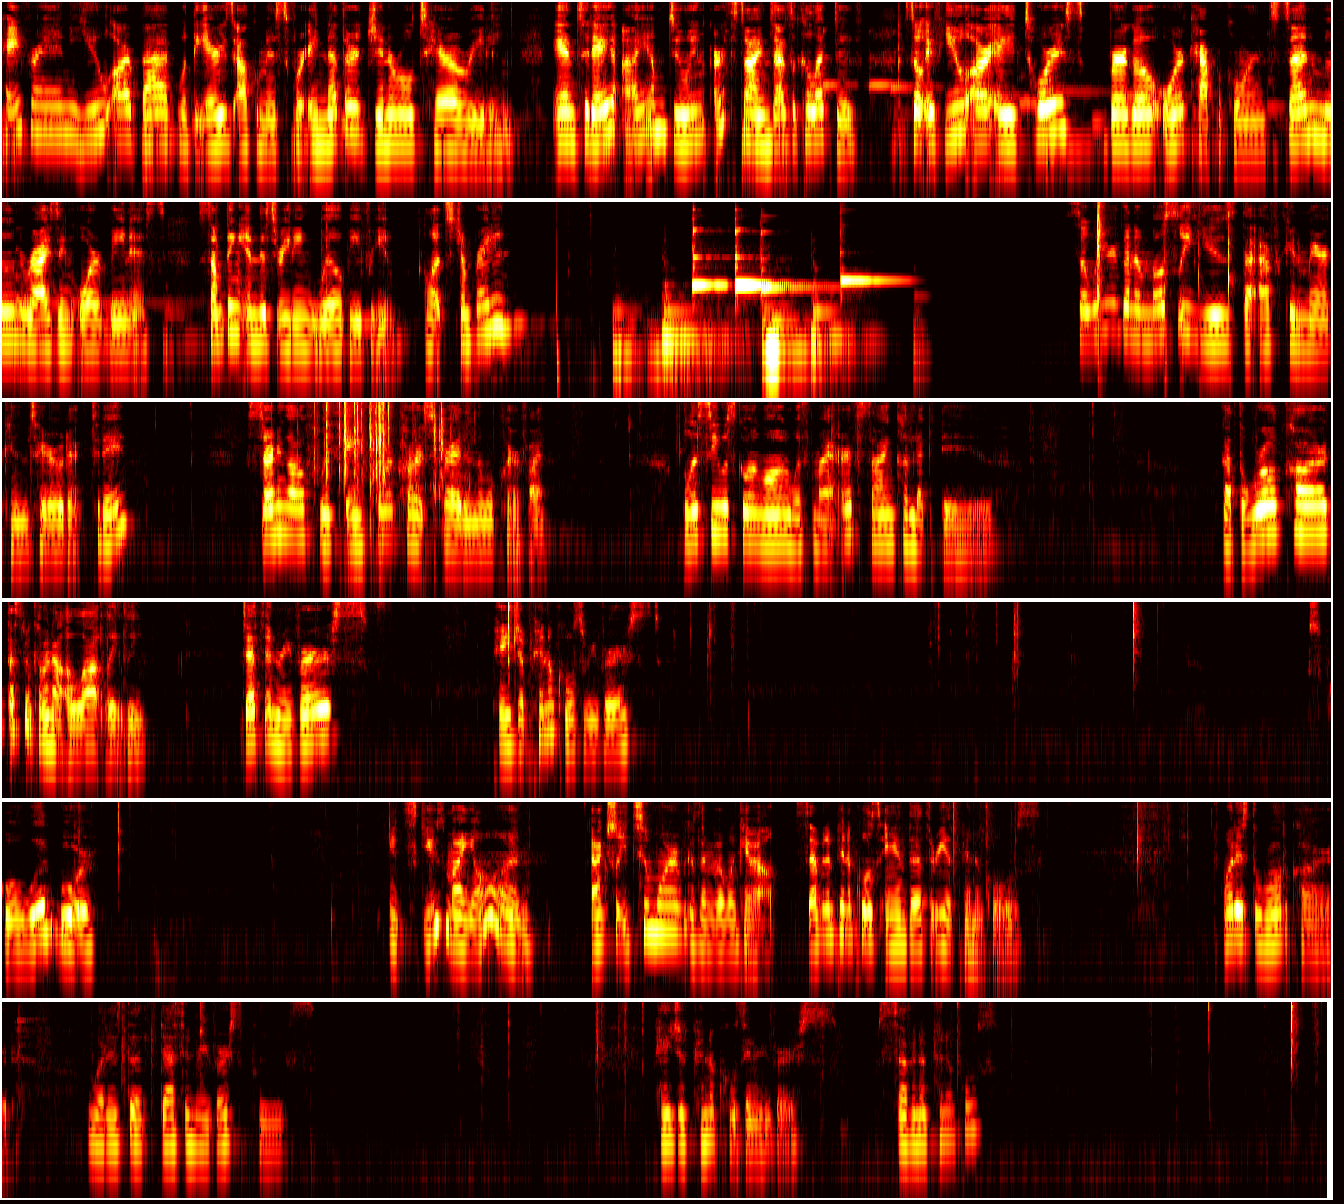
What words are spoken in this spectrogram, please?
Hey friend, you are back with the Aries Alchemist for another general tarot reading. And today I am doing earth signs as a collective. So if you are a Taurus, Virgo, or Capricorn, Sun, Moon, Rising, or Venus, something in this reading will be for you. Let's jump right in. So we are going to mostly use the African American Tarot deck today. Starting off with a four card spread and then we'll clarify. But let's see what's going on with my Earth Sign Collective. We got the World card. That's been coming out a lot lately. Death in Reverse. Page of Pentacles reversed. Let's pull one more. Excuse my yawn actually two more because another one came out. Seven of Pentacles and the Three of Pentacles. What is the World card? What is the Death in Reverse, please? Page of Pentacles in reverse. Seven of Pentacles.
